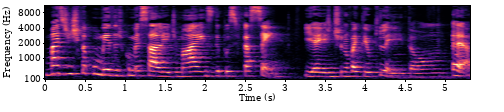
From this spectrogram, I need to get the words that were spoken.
Mas a gente fica com medo de começar a ler demais e depois ficar sem. E aí a gente não vai ter o que ler, então... É.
